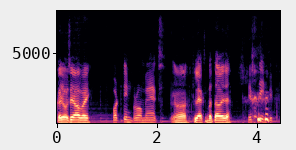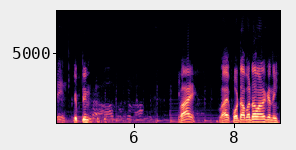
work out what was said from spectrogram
કયો છે આ ભાઈ? ફોર્ટીન પ્રો મેક્સ હા ફ્લેક્સ બતાવે છે. ફિફ્ટીન ફિફ્ટીન ફિફ્ટીન ભાઈ ભાઈ ફોટા પડાવવાના કે નહીં?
